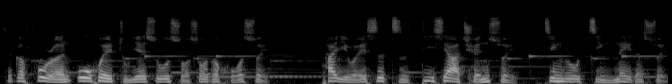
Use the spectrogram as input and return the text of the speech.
这个妇人误会主耶稣所说的活水，她以为是指地下泉水。进入井内的水，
